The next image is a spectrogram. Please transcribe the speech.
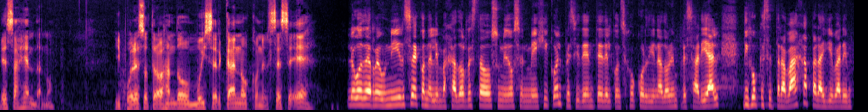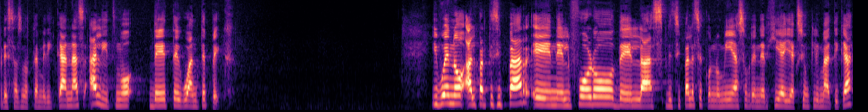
esa agenda, ¿no? Y por eso trabajando muy cercano con el CCE. Luego de reunirse con el embajador de Estados Unidos en México, el presidente del Consejo Coordinador Empresarial dijo que se trabaja para llevar empresas norteamericanas al istmo de Tehuantepec. Y bueno, al participar en el foro de las principales economías sobre energía y acción climática,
